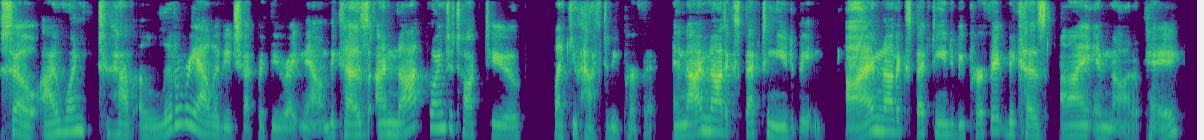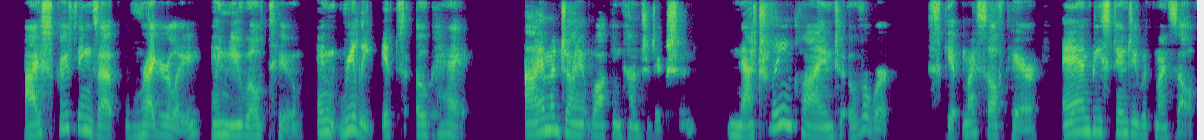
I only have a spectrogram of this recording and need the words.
So I want to have a little reality check with you right now because I'm not going to talk to you like you have to be perfect. And I'm not expecting you to be. I'm not expecting you to be perfect because I am not. Okay. I screw things up regularly and you will too. And really, it's okay. I'm a giant walking contradiction naturally inclined to overwork, skip my self care, and be stingy with myself.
